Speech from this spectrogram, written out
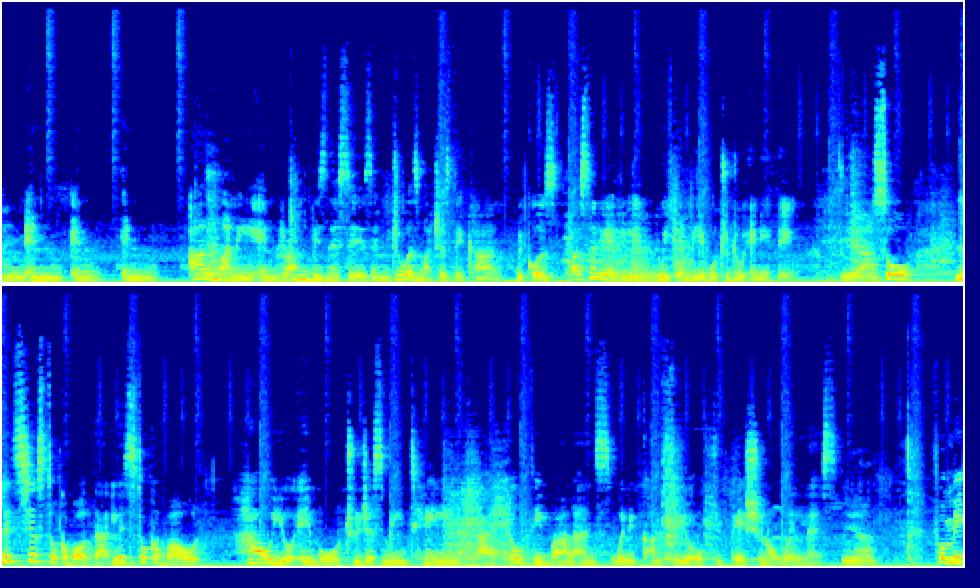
mm. and and and earn money and run businesses and do as much as they can because personally I believe we can be able to do anything. yeah. So let's just talk about that. Let's talk about how you're able to just maintain a healthy balance when it comes to your occupational wellness. yeah. For me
